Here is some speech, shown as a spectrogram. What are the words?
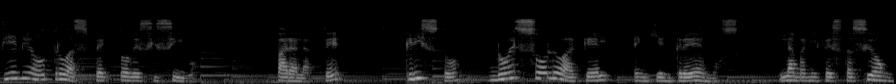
tiene otro aspecto decisivo. Para la fe, Cristo no es sólo aquel en quien creemos, la manifestación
